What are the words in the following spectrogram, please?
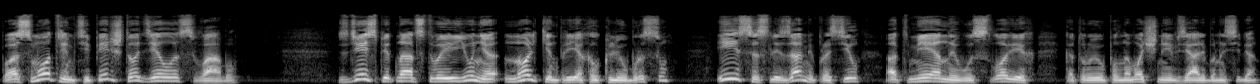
Посмотрим теперь, что делала Свабу. Здесь 15 июня Нолькин приехал к Любрасу и со слезами просил отмены в условиях, которые уполномоченные взяли бы на себя.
